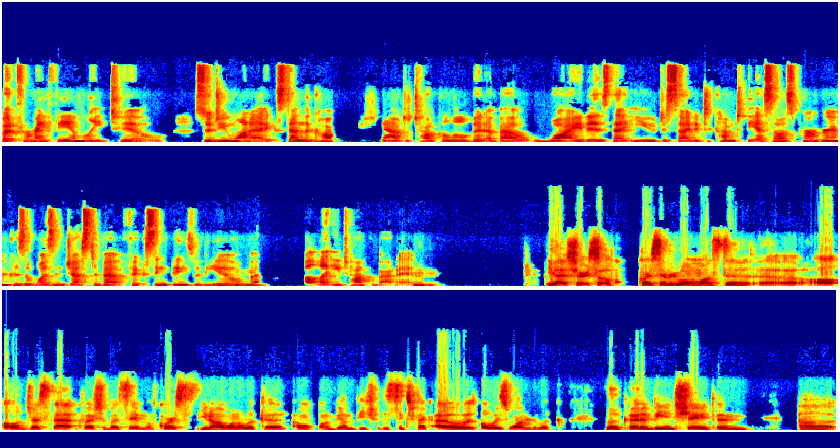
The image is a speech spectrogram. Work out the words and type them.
but for my family too. So do you want to extend the mm-hmm. conversation now to talk a little bit about why it is that you decided to come to the SOS program? Because it wasn't just about fixing things with you, mm-hmm. but I'll let you talk about it. Mm-hmm. Yeah, sure. So of course, everyone wants to. Uh, I'll, I'll, address that question by saying, of course, you know, I want to look good. I want to be on the beach with a six pack. I always always wanted to look look good and be in shape. And uh,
